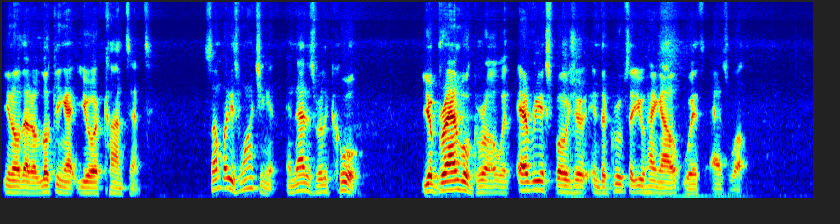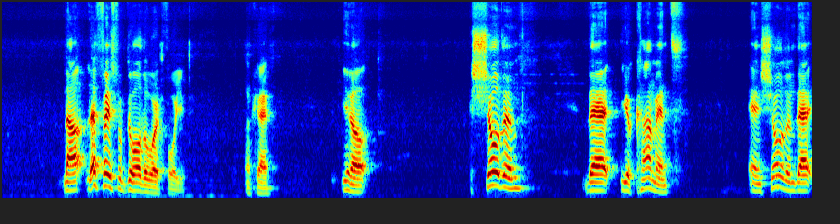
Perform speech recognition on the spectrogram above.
you know, that are looking at your content. Somebody's watching it, and that is really cool. Your brand will grow with every exposure in the groups that you hang out with as well. Now, let Facebook do all the work for you. Okay. You know, show them that your comment and show them that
